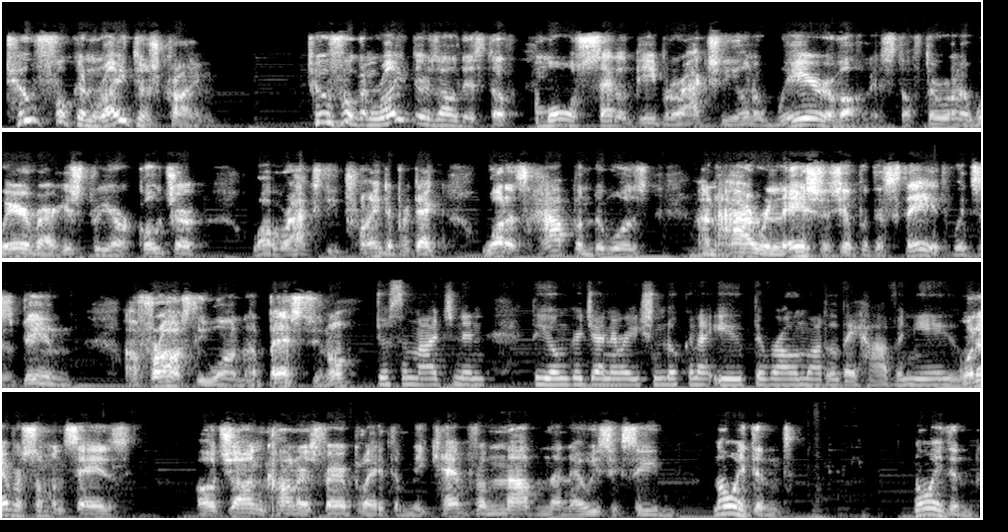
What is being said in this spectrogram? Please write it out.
Two fucking right there's crime. Two fucking right there's all this stuff. Most settled people are actually unaware of all this stuff. They're unaware of our history, our culture, what we're actually trying to protect, what has happened to us, and our relationship with the state, which has been a frosty one at best, you know. Just imagining the younger generation looking at you, the role model they have in you. Whenever someone says, "Oh, John Connors fair play to him. He came from nothing and now he's succeeding," no, he didn't. No, I didn't.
